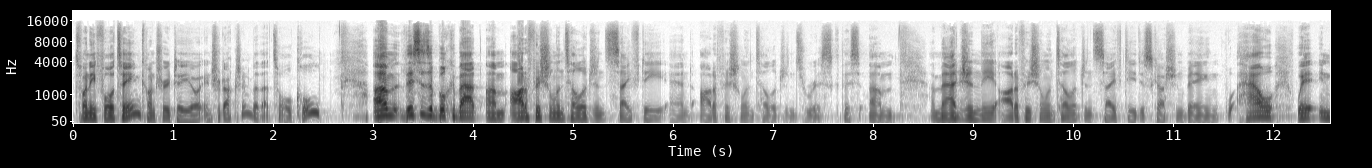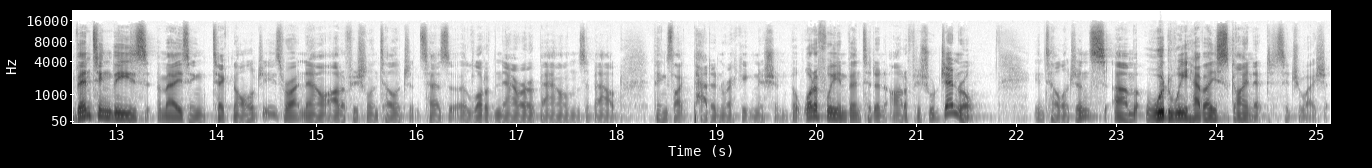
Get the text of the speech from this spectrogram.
2014, contrary to your introduction, but that's all cool. Um, this is a book about um, artificial intelligence safety and artificial intelligence risk. This um, imagine the artificial intelligence safety discussion being how we're inventing these amazing technologies. Right now, artificial intelligence has a lot of narrow bounds about things like pattern recognition. But what if we invented an artificial general intelligence? Um, would we have a Skynet situation?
